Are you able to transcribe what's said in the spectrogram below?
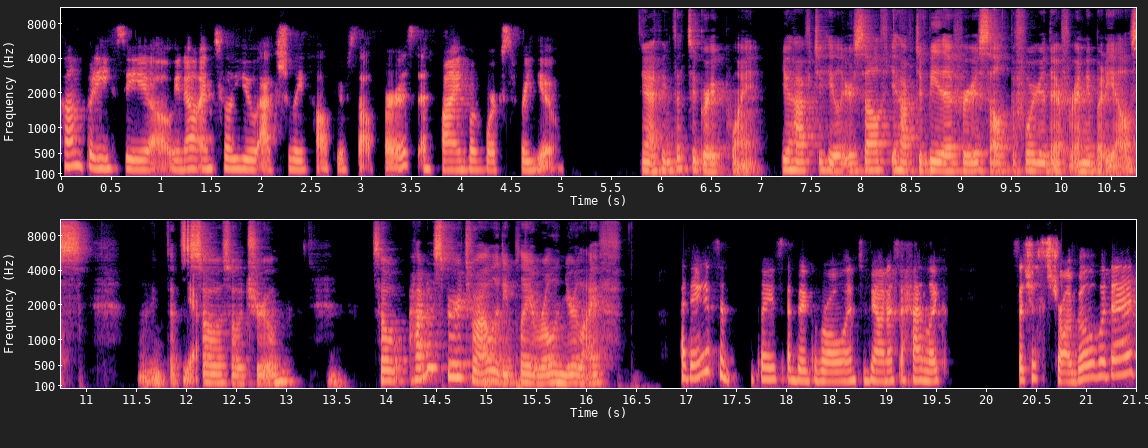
company CEO, you know, until you actually help yourself first and find what works for you. Yeah, I think that's a great point. You have to heal yourself. You have to be there for yourself before you're there for anybody else. I think that's yeah. so, so true. So, how does spirituality play a role in your life? I think it's a plays a big role. And to be honest, I had like such a struggle with it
